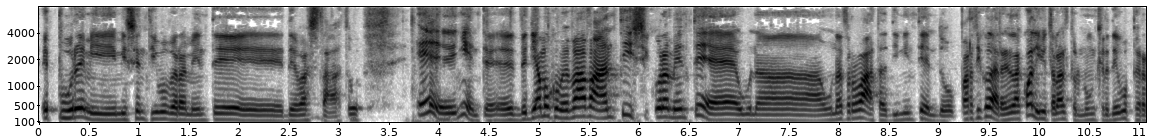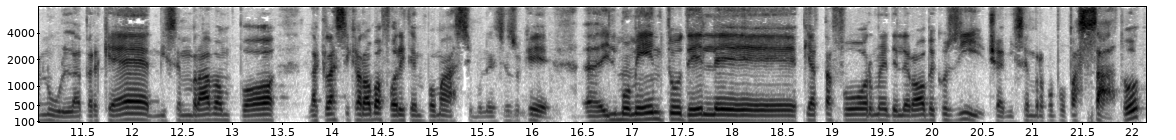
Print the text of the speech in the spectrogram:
eppure mi, mi sentivo veramente devastato. E niente, vediamo come va avanti. Sicuramente è una, una, trovata di Nintendo particolare, nella quale io, tra l'altro, non credevo per nulla perché mi sembrava un po' la classica roba fuori tempo massimo, nel senso che eh, il momento delle piattaforme, delle robe così, cioè mi sembra proprio passato.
